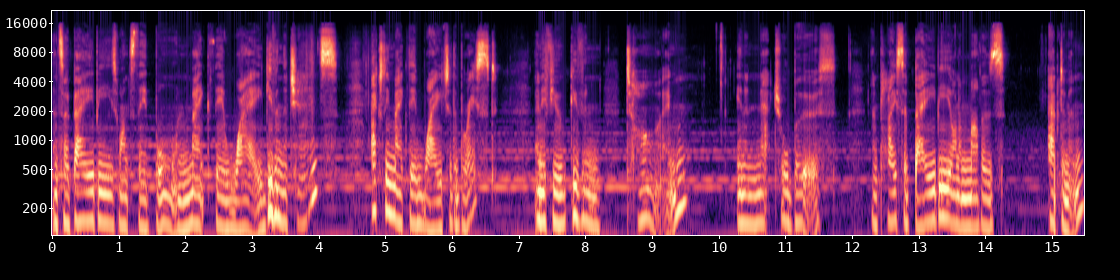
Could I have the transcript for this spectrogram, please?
And so babies, once they're born, make their way, given the chance, actually make their way to the breast. And if you're given time in a natural birth and place a baby on a mother's abdomen,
